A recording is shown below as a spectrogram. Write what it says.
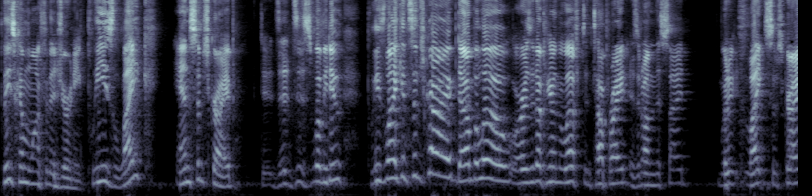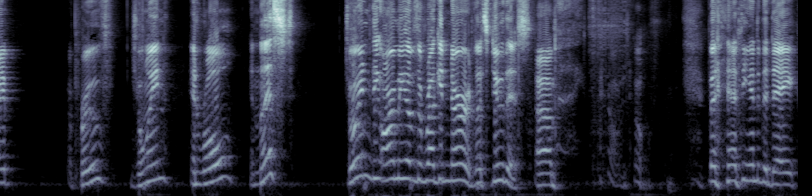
please come along for the journey. Please like and subscribe. This is what we do. Please like and subscribe down below, or is it up here on the left and top right? Is it on this side? What, like, subscribe, approve, join, enroll, enlist, join the army of the rugged nerd. Let's do this. Um, I don't know, but at the end of the day,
